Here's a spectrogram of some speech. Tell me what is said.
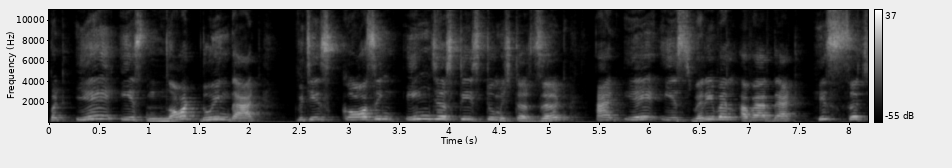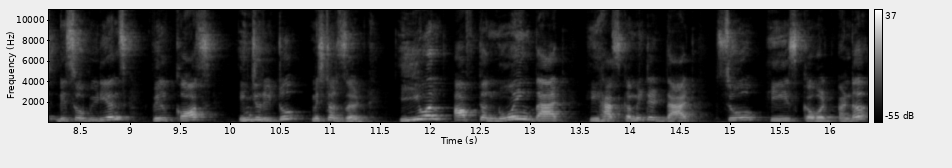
but A is not doing that which is causing injustice to Mr. Z and A is very well aware that his such disobedience will cause injury to Mr. Z. Even after knowing that he has committed that so he is covered under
